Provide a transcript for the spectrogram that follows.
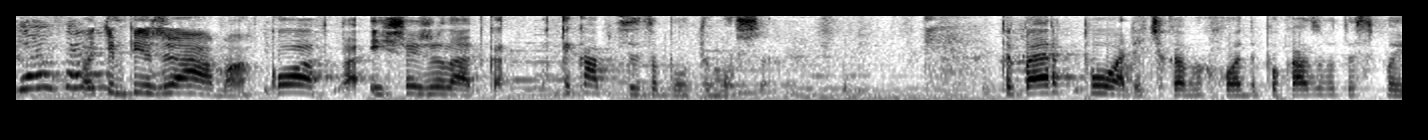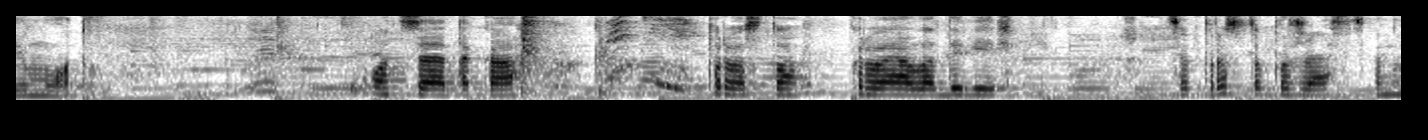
Я зараз Потім піжама, кофта і ще й жилетка. Ти капці забув, тому що. Тепер полічка виходить показувати свою моду. Оце така просто круела девіль. Це просто божественно.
